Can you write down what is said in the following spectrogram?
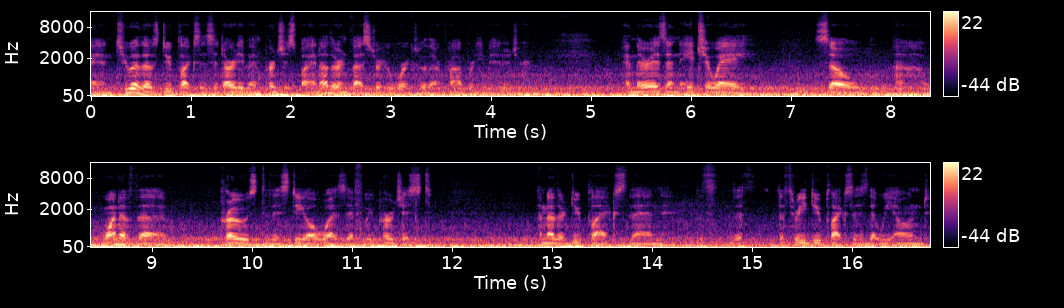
and two of those duplexes had already been purchased by another investor who works with our property manager. And there is an HOA, so uh, one of the pros to this deal was if we purchased another duplex, then the, the, the three duplexes that we owned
